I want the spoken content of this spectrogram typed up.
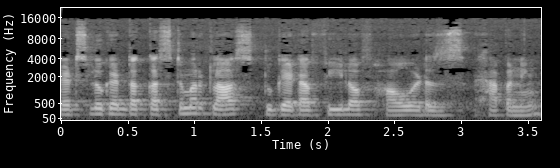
let's look at the customer class to get a feel of how it is happening.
